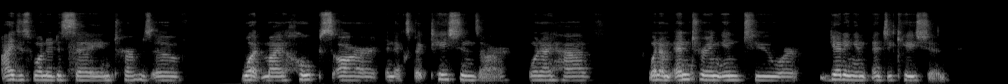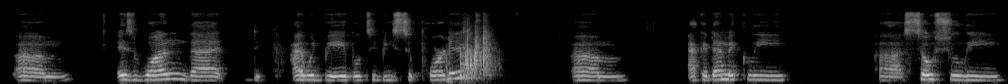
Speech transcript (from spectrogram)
I just wanted to say in terms of what my hopes are and expectations are when I have, when I'm entering into or getting an education, um, is one that I would be able to be supported um, academically, uh, socially,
